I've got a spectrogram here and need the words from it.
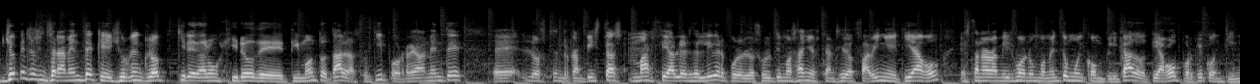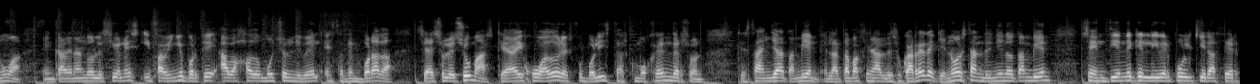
Yo pienso sinceramente que Jürgen Klopp quiere dar un giro de timón total a su equipo. Realmente eh, los centrocampistas más fiables del Liverpool en los últimos años, que han sido Fabiño y Tiago, están ahora mismo en un momento muy complicado. Tiago porque continúa encadenando lesiones y Fabiño porque ha bajado mucho el nivel esta temporada. Si a eso le sumas que hay jugadores, futbolistas como Henderson, que están ya también en la etapa final de su carrera y que no están rindiendo tan bien, se entiende que el Liverpool quiere hacer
